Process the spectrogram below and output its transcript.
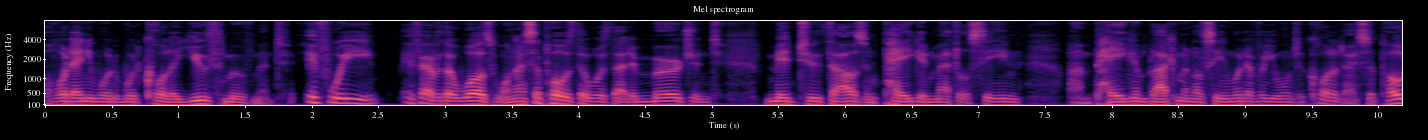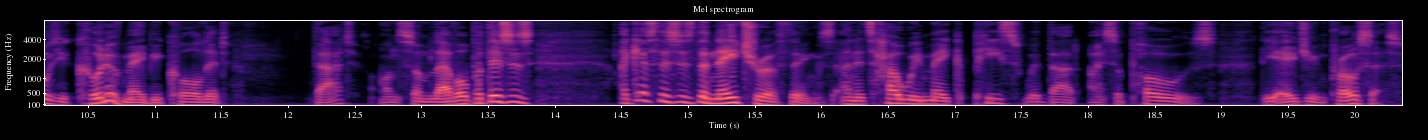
of what anyone would call a youth movement. If we, if ever there was one, I suppose there was that emergent mid 2000 pagan metal scene, um, pagan black metal scene, whatever you want to call it. I suppose you could have maybe called it that on some level, but this is, I guess, this is the nature of things, and it's how we make peace with that. I suppose the aging process.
